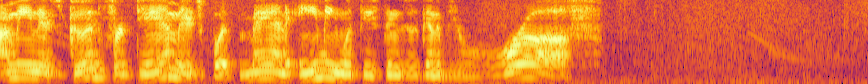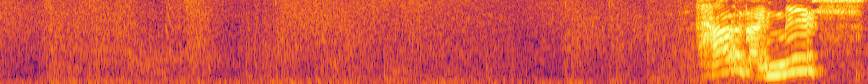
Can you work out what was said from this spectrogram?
I mean, it's good for damage, but man, aiming with these things is going to be rough. How did I miss?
